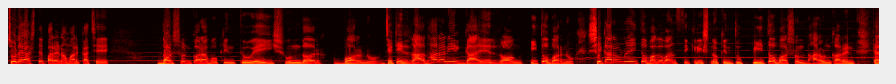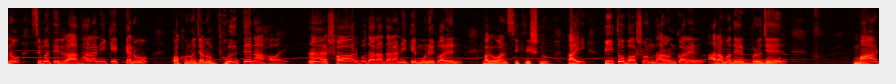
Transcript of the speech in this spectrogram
চলে আসতে পারেন আমার কাছে। দর্শন করাবো কিন্তু এই সুন্দর বর্ণ, যেটি রাধারানীর গায়ের রং পীত বর্ণ। সে কারণেই তো ভগবান শ্রীকৃষ্ণ কিন্তু পীত বসন ধারণ করেন। কেন? শ্রীমতী রাধারানীকে কেন কখনো যেন ভুলতে না হয়? হ্যাঁ সর্বদা রাধারানীকে মনে করেন ভগবান শ্রীকৃষ্ণ। তাই পীত বসন ধারণ করেন আর আমাদের ব্রজের মাঠ,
